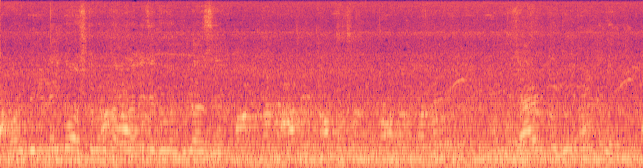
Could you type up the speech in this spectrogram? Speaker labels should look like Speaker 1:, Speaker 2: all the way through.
Speaker 1: আমার অষ্টমের দাম জানি দোকান খোলা আছে। দুই মিনিট করে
